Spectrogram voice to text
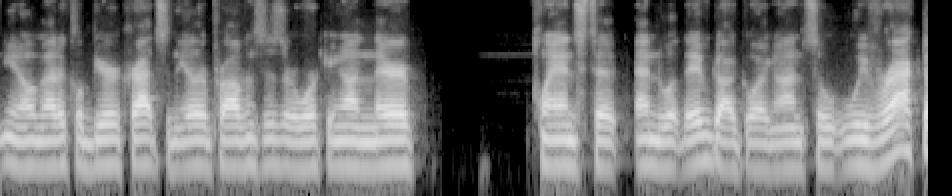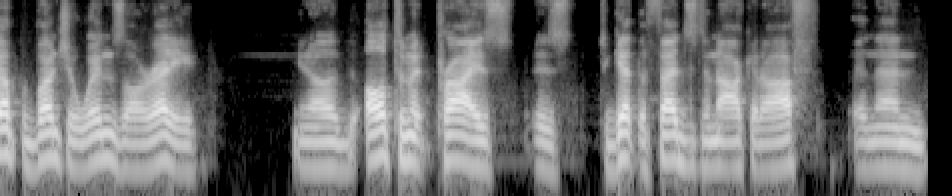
you know medical bureaucrats in the other provinces are working on their plans to end what they've got going on. So we've racked up a bunch of wins already. You know, the ultimate prize is to get the feds to knock it off. And then,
